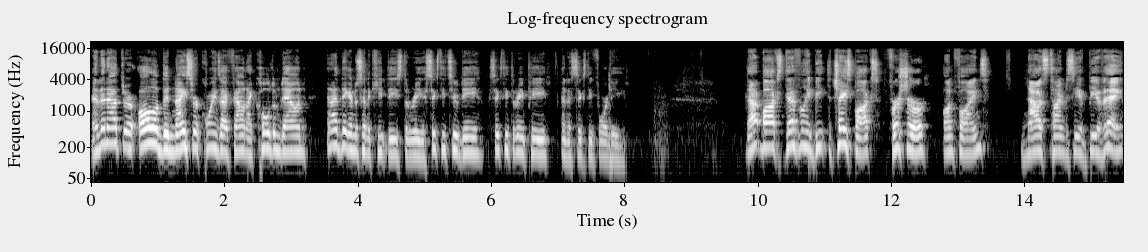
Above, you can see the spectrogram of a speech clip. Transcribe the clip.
And then after all of the nicer coins I found, I culled them down, and I think I'm just going to keep these three, a 62D, 63P, and a 64D. That box definitely beat the Chase box, for sure, on finds. Now it's time to see if B of A,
